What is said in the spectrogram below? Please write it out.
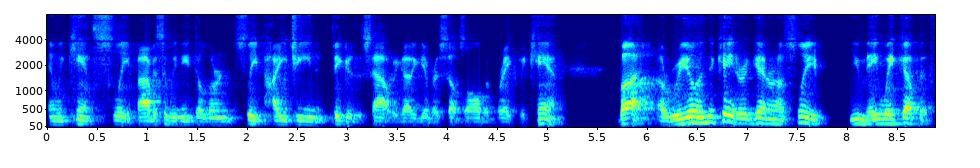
and we can't sleep. Obviously, we need to learn sleep hygiene and figure this out. We got to give ourselves all the break we can. But a real indicator again around sleep you may wake up at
